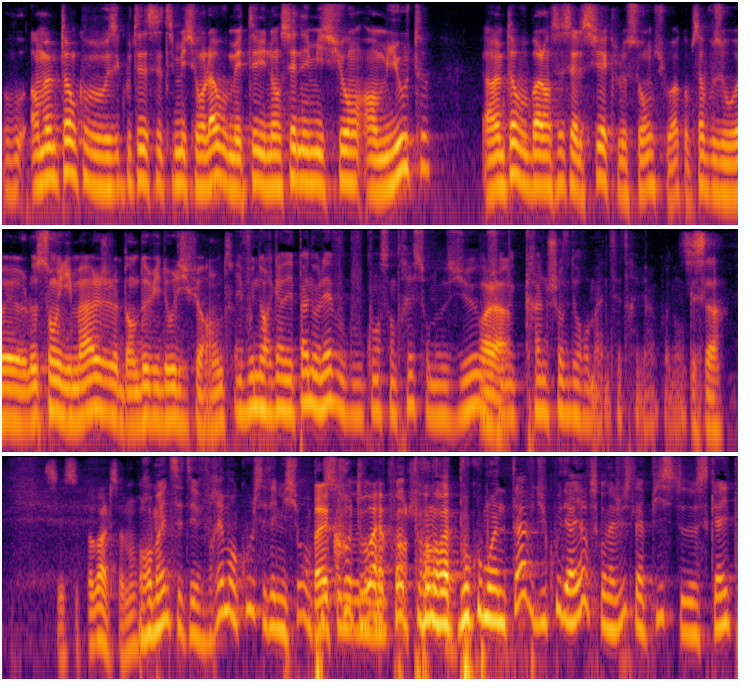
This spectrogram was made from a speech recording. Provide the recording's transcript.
en même temps que vous écoutez cette émission-là, vous mettez une ancienne émission en mute. Et en même temps, vous balancez celle-ci avec le son, tu vois, comme ça vous aurez le son et l'image dans deux vidéos différentes. Et vous ne regardez pas nos lèvres, vous vous concentrez sur nos yeux ou sur le crâne chauve de Roman, c'est très bien. C'est ça. C'est pas mal ça, non? Roman, c'était vraiment cool cette émission. bah écoute, ouais, on aurait beaucoup moins de taf du coup derrière parce qu'on a juste la piste de Skype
